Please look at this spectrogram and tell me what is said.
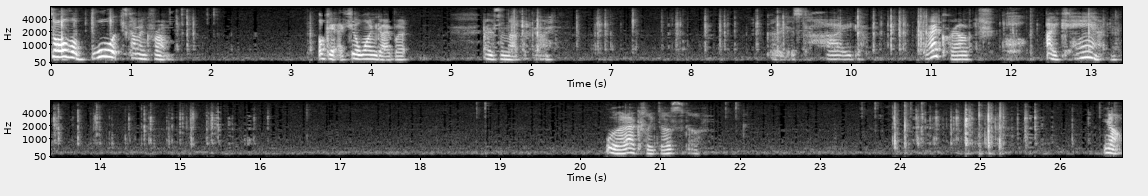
where's all the bullets coming from? Okay, I killed one guy, but there's another guy. Gotta just hide. Can I crouch? I can. Well, that actually does stuff. No,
